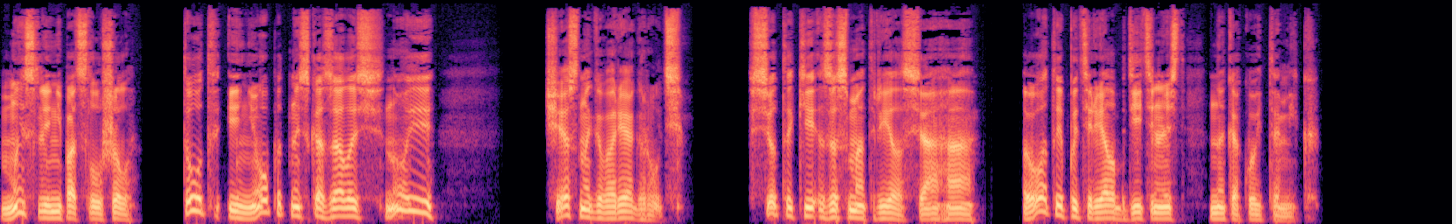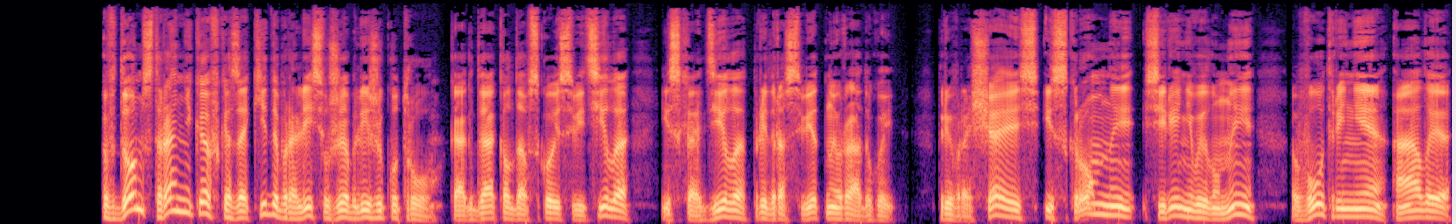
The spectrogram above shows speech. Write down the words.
мысли не подслушал. Тут и неопытность сказалась, ну и, честно говоря, грудь. Все-таки засмотрелся, ага. Вот и потерял бдительность на какой-то миг. В дом странников казаки добрались уже ближе к утру, когда колдовское светило исходило предрассветную радугой, превращаясь из скромной сиреневой луны в утреннее, алое,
